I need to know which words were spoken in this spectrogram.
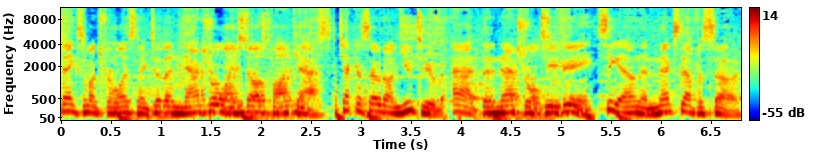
Thanks so much for listening to the Natural Lifestyles Podcast. Check us out on YouTube at The Natural TV. See you on the next episode.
